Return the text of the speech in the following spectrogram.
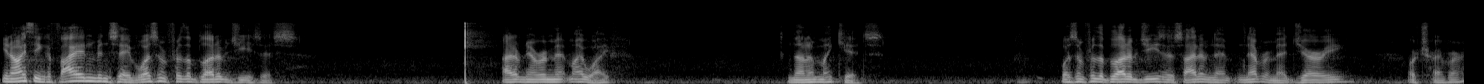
you know, I think if I hadn't been saved, wasn't for the blood of Jesus, I'd have never met my wife, none of my kids. Wasn't for the blood of Jesus, I'd have ne- never met Jerry or Trevor,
